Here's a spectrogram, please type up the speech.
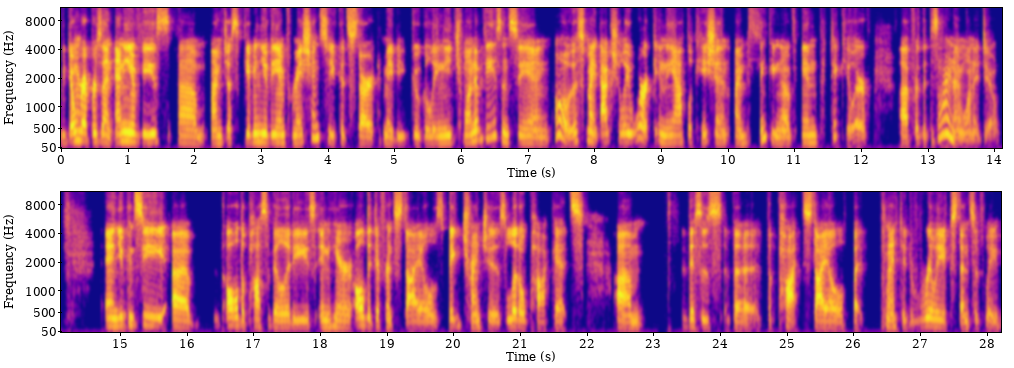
we don't represent any of these. Um, I'm just giving you the information so you could start maybe Googling each one of these and seeing, oh, this might actually work in the application I'm thinking of in particular uh, for the design I want to do. And you can see uh, all the possibilities in here, all the different styles, big trenches, little pockets. Um, this is the, the pot style, but planted really extensively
